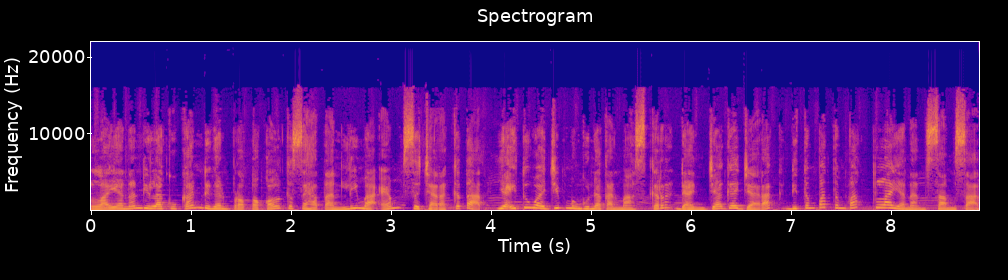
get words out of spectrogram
Pelayanan dilakukan dengan protokol kesehatan 5M secara ketat, yaitu wajib menggunakan masker dan jaga jarak di tempat-tempat pelayanan Samsat.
